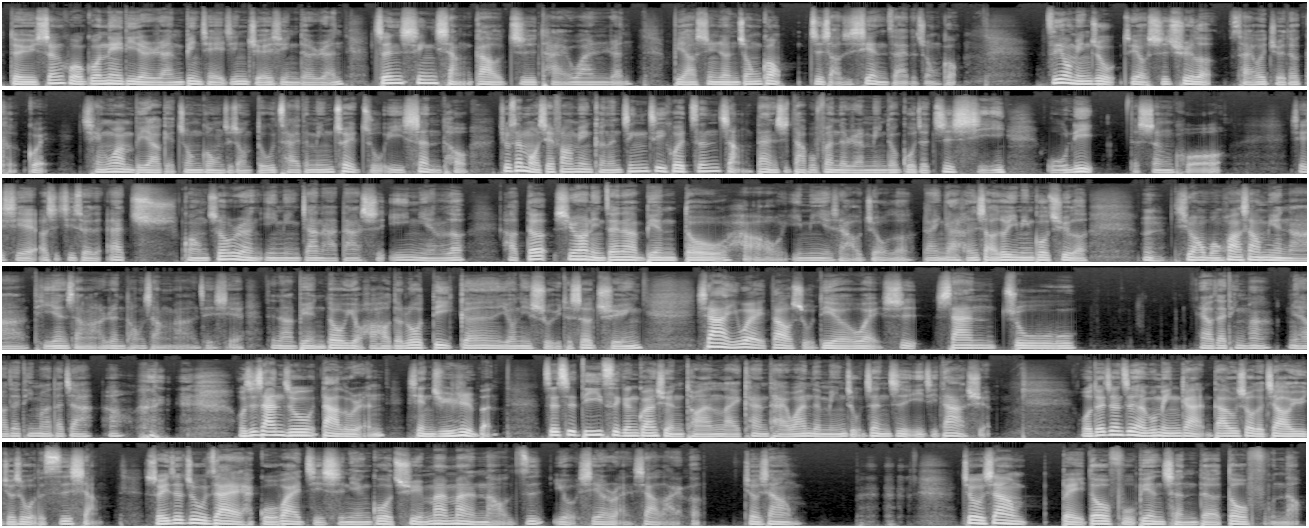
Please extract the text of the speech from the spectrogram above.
对于生活过内地的人，并且已经觉醒的人，真心想告知台湾人，不要信任中共。至少是现在的中共，自由民主只有失去了，才会觉得可贵。千万不要给中共这种独裁的民粹主义渗透。就算某些方面可能经济会增长，但是大部分的人民都过着窒息无力的生活。谢谢二十七岁的 H，广州人，移民加拿大十一年了。好的，希望你在那边都好。移民也是好久了，但应该很少就移民过去了。嗯，希望文化上面啊、体验上啊、认同上啊这些，在那边都有好好的落地，跟有你属于的社群。下一位倒数第二位是山猪，还有在听吗？你还有在听吗？大家好，我是山猪，大陆人，现居日本。这次第一次跟观选团来看台湾的民主政治以及大选。我对政治很不敏感，大陆受的教育就是我的思想。随着住在国外几十年过去，慢慢脑子有些软下来了，就像 就像北豆腐变成的豆腐脑。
